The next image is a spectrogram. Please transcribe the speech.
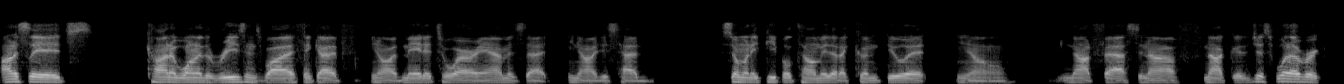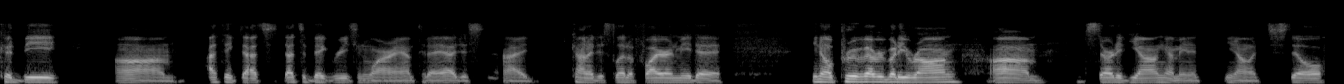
honestly it's kind of one of the reasons why I think I've, you know, I've made it to where I am is that, you know, I just had so many people tell me that I couldn't do it, you know, not fast enough, not good, just whatever it could be. Um, I think that's that's a big reason why I am today. I just I kind of just lit a fire in me to, you know, prove everybody wrong. Um, started young. I mean, it, you know, it's still.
